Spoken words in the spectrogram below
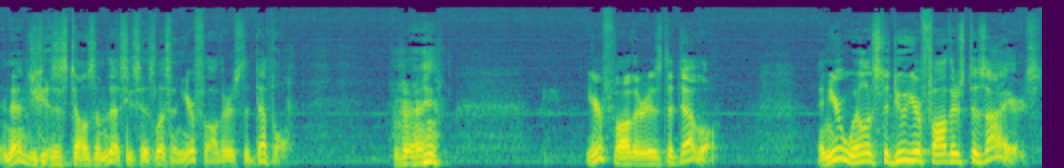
And then Jesus tells him this He says, Listen, your father is the devil. Right? Your father is the devil. And your will is to do your father's desires.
